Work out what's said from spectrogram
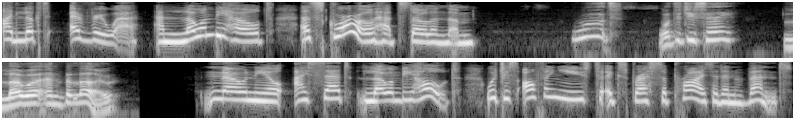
I looked everywhere, and lo and behold, a squirrel had stolen them. What? What did you say? Lower and below? No, Neil, I said lo and behold, which is often used to express surprise at an event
